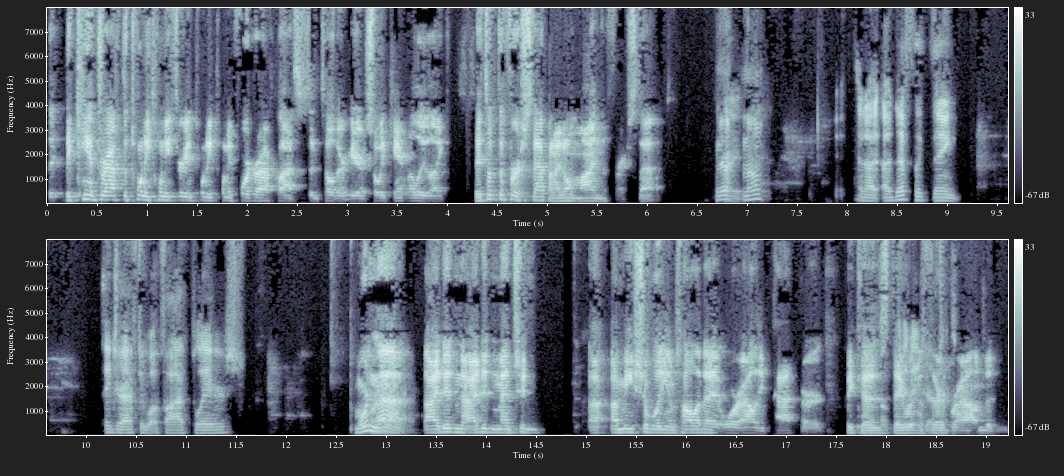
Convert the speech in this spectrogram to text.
they can't draft the 2023 and 2024 draft classes until they're here, so we can't really like. They took the first step, and I don't mind the first step. yeah, Right. no. And I, I definitely think they drafted what five players. More than Right. that, I didn't. I didn't mention uh, Ameshya Williams Holliday or Ali Patberg because they were in the third round. And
